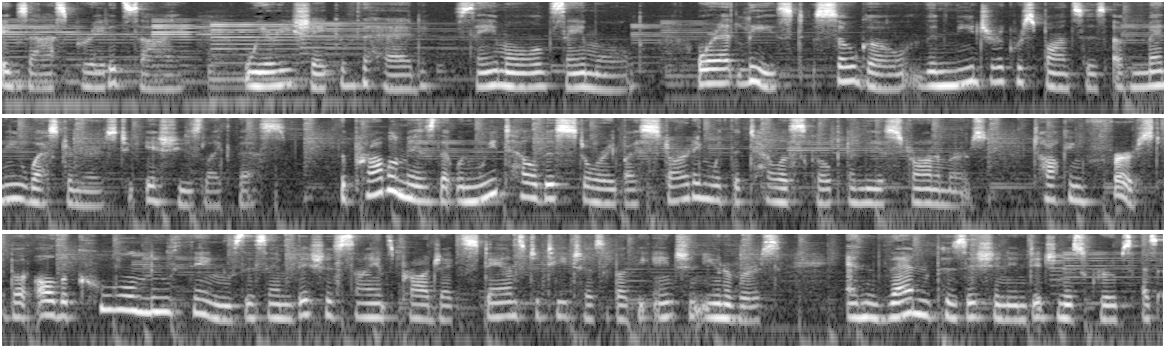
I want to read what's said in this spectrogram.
Exasperated sigh, weary shake of the head, same old, same old. Or at least, so go the knee jerk responses of many Westerners to issues like this. The problem is that when we tell this story by starting with the telescope and the astronomers, talking first about all the cool new things this ambitious science project stands to teach us about the ancient universe, and then position Indigenous groups as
